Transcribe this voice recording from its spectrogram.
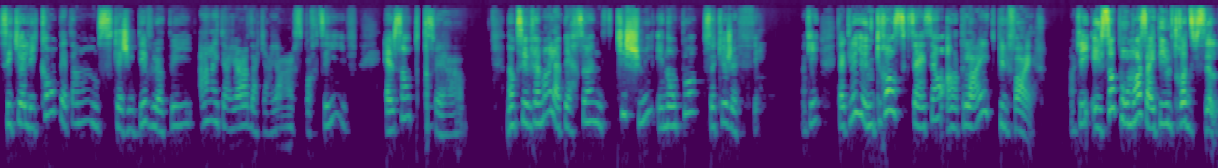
c'est que les compétences que j'ai développées à l'intérieur de la carrière sportive, elles sont transférables. Donc, c'est vraiment la personne qui je suis et non pas ce que je fais. OK? Fait que là, il y a une grosse distinction entre l'être puis le faire. OK? Et ça, pour moi, ça a été ultra difficile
